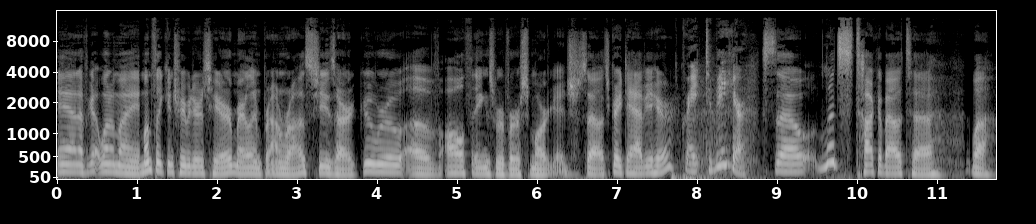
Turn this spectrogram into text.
And I've got one of my monthly contributors here, Marilyn Brown Ross. She's our guru of all things reverse mortgage. So it's great to have you here. Great to be here. So let's talk about. Uh, well,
